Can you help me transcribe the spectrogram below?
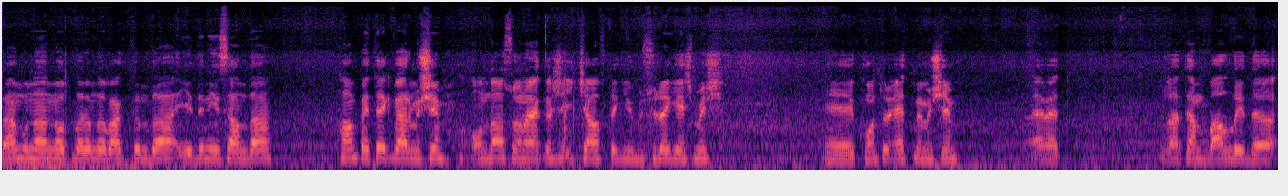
ben buna notlarımda baktığımda 7 Nisan'da tam petek vermişim. Ondan sonra yaklaşık 2 hafta gibi bir süre geçmiş. Ee, kontrol etmemişim. Evet. Bu zaten ballıydı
